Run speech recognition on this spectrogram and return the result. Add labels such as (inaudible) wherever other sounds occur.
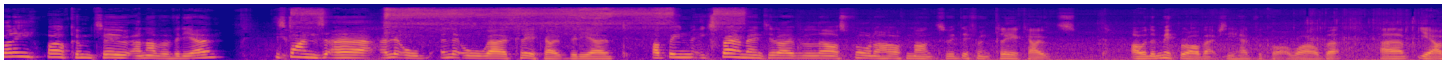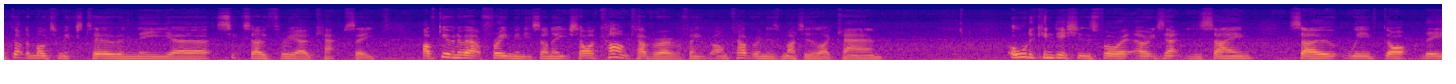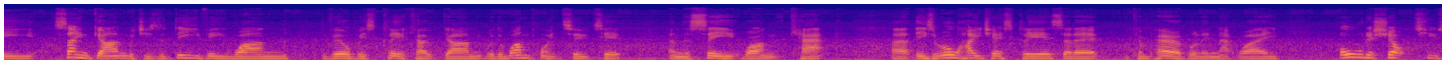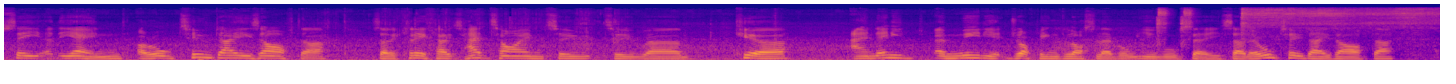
everybody, welcome to another video. This one's uh, a little a little uh, clear coat video. I've been experimenting over the last four and a half months with different clear coats. Oh, the Mipa I've actually had for quite a while, but uh, yeah, I've got the Multimix 2 and the uh, 6030 Kapci. I've given about three minutes on each, so I can't cover everything, but I'm covering as much as I can. All the conditions for it are exactly the same. So we've got the same gun, which is the DV1 DeVilbiss clear coat gun with a 1.2 tip and the C1 cap. Uh, these are all HS clears, so they're comparable in that way. All the shots you see at the end are all two days after, so the clear coats had time to to um, cure, and any immediate drop in gloss level you will see. So they're all two days after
